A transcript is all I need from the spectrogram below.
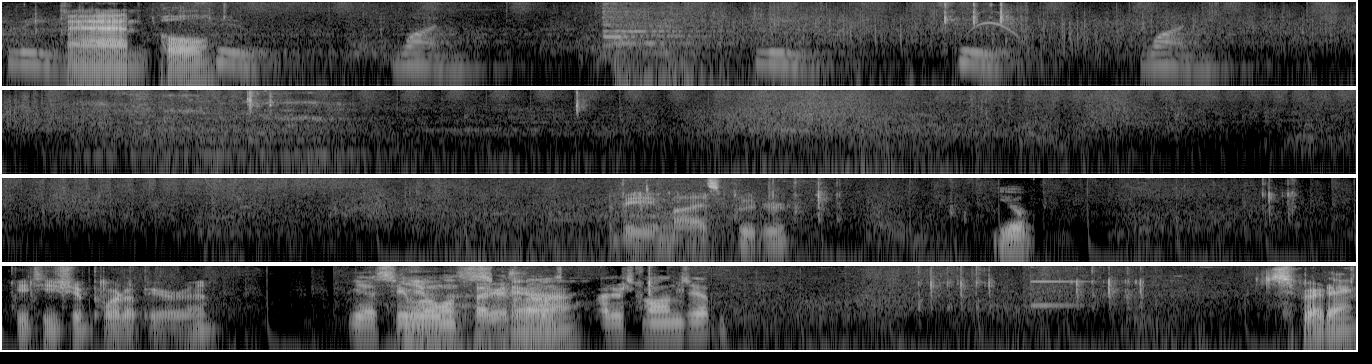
three, And pull. two, one. Three, two, one. Be my spooter. Yup. BT should port up here, right? Yeah, see Yeah, rolling that's- spider yeah. Spider spawns, yep. Spreading.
